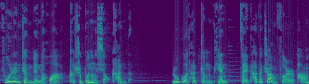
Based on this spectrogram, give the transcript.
妇人枕边的话可是不能小看的。”如果她整天在她的丈夫耳旁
